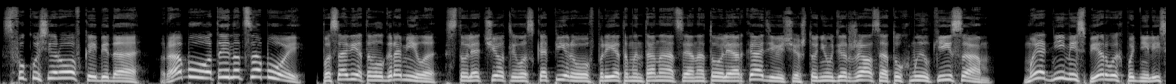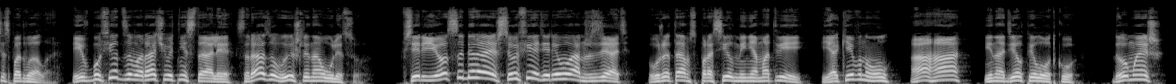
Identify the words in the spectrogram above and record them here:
С фокусировкой беда. Работай над собой, посоветовал Громила, столь отчетливо скопировав при этом интонации Анатолия Аркадьевича, что не удержался от ухмылки и сам. Мы одними из первых поднялись из подвала. И в буфет заворачивать не стали, сразу вышли на улицу. «Всерьез собираешься у Феди реванш взять?» Уже там спросил меня Матвей. Я кивнул. «Ага», и надел пилотку. «Думаешь,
